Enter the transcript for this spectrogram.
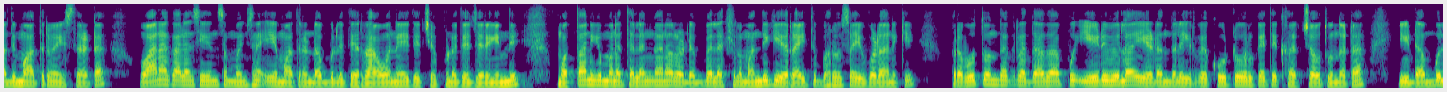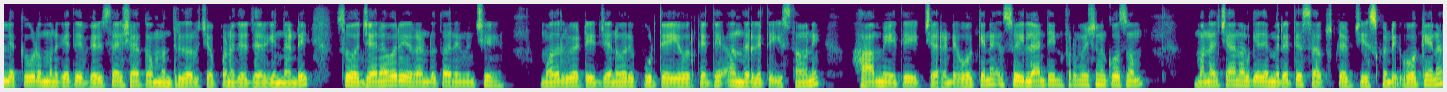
అది మాత్రమే ఇస్తారట. వానాకాలం సీజన్ సంబంధించిన ఏ మాత్రం డబ్బులు అయితే రావని అయితే చెప్పడం అయితే జరిగింది. మొత్తానికి మన తెలంగాణలో డెబ్బై లక్షల మందికి రైతు భరోసా ఇవ్వడానికి ప్రభుత్వం దగ్గర దాదాపు ఏడు వేల ఏడు వందల ఇరవై కోట్ల వరకు అయితే ఖర్చు అవుతుందట ఈ డబ్బులు లెక్క కూడా మనకైతే వ్యవసాయ శాఖ మంత్రి గారు చెప్పడం అయితే జరిగిందండి. సో జనవరి రెండు తారీఖు నుంచి మొదలుపెట్టి జనవరి పూర్తి అయ్యే వరకు అయితే అందరికైతే ఇస్తామని హామీ అయితే ఇచ్చారండి. ఓకేనా? సో ఇలాంటి ఇన్ఫర్మేషన్ కోసం మన ఛానల్కి అయితే మీరైతే సబ్స్క్రైబ్ చేసుకోండి. ఓకేనా?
